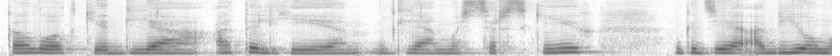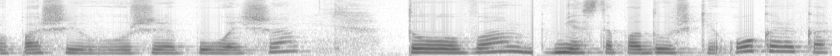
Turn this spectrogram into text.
колодки для ателье, для мастерских, где объемы пошива уже больше, то вам вместо подушки окорока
